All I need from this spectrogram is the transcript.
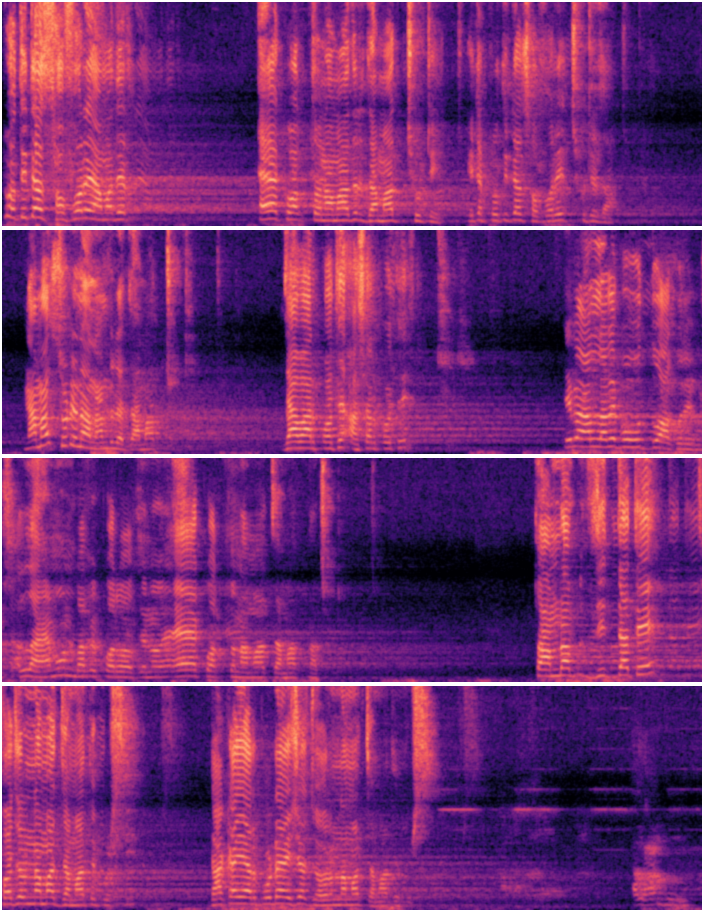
প্রতিটা সফরে আমাদের এক ওয়াক্ত নামাজের জামাত ছুটে। এটা প্রতিটা সফরে ছুটে যাও নামাজ ছুটে না, আলহামদুলিল্লাহ, জামাত ছুটে। যাওয়ার পথে, আসার পথে এবার আল্লাহরে বহুত দোয়া করে বসে আল্লাহ এমনভাবে করো যেন এক ওয়াক্ত নামাজ, জামাত না ছুটে তো আমরা জিদ্দাতে ফজর নামাজ জামাতে পড়ছি। ঢাকা এয়ারপোর্টে এসে জহর নামাজ জামাতে পড়ছি। আলহামদুলিল্লাহ।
